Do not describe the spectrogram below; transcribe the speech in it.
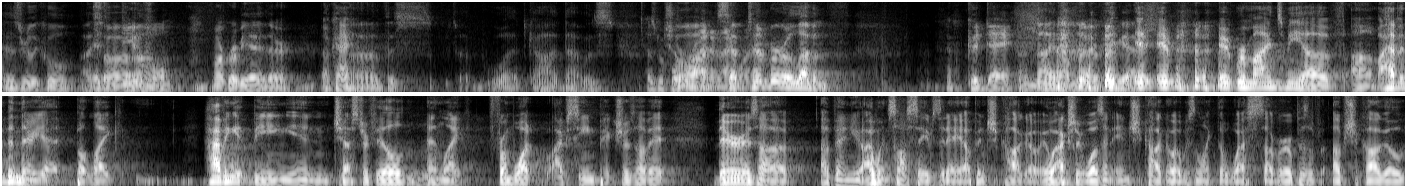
It is really cool. I It's saw beautiful. Um, Mark Rebillet there. Okay. Uh, this what God that was That was before July, Ryan and September 11th. Good day. A night I'll never forget. it, it it reminds me of um, I haven't been there yet, but like having it being in Chesterfield and like from what I've seen pictures of it, there is a a venue. I went and saw Saves the Day up in Chicago. It actually wasn't in Chicago. It was in like the west suburbs of, of Chicago,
